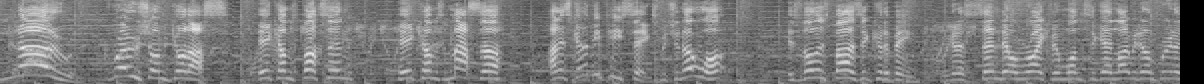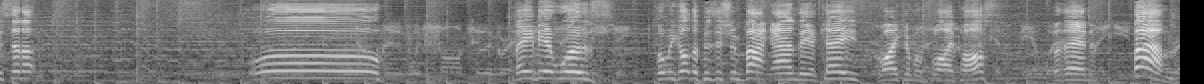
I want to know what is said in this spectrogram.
No! Grosjean got us. Here comes Button. Here comes Massa. And it's going to be P6, which you know what? It's not as bad as it could have been. We're going to send it on Raikkonen once again, like we did on Bruno Senna. Oh! Maybe it was. But we got the position back, Andy, okay? Raikkonen will fly past. But then, bam!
